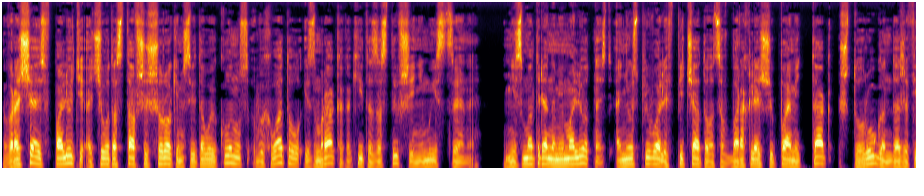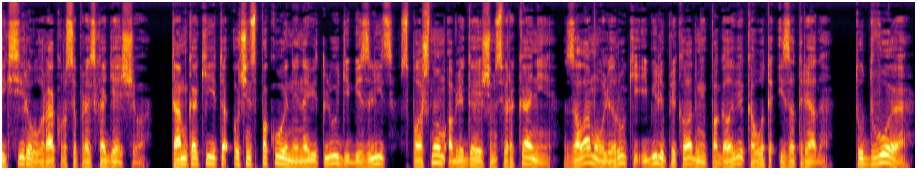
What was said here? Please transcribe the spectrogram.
Вращаясь в полете, от чего-то ставший широким световой конус выхватывал из мрака какие-то застывшие немые сцены. Несмотря на мимолетность, они успевали впечатываться в барахлящую память так, что Руган даже фиксировал ракурсы происходящего. Там какие-то очень спокойные на вид люди, без лиц, в сплошном облегающем сверкании, заламывали руки и били прикладами по голове кого-то из отряда. Тут двое,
